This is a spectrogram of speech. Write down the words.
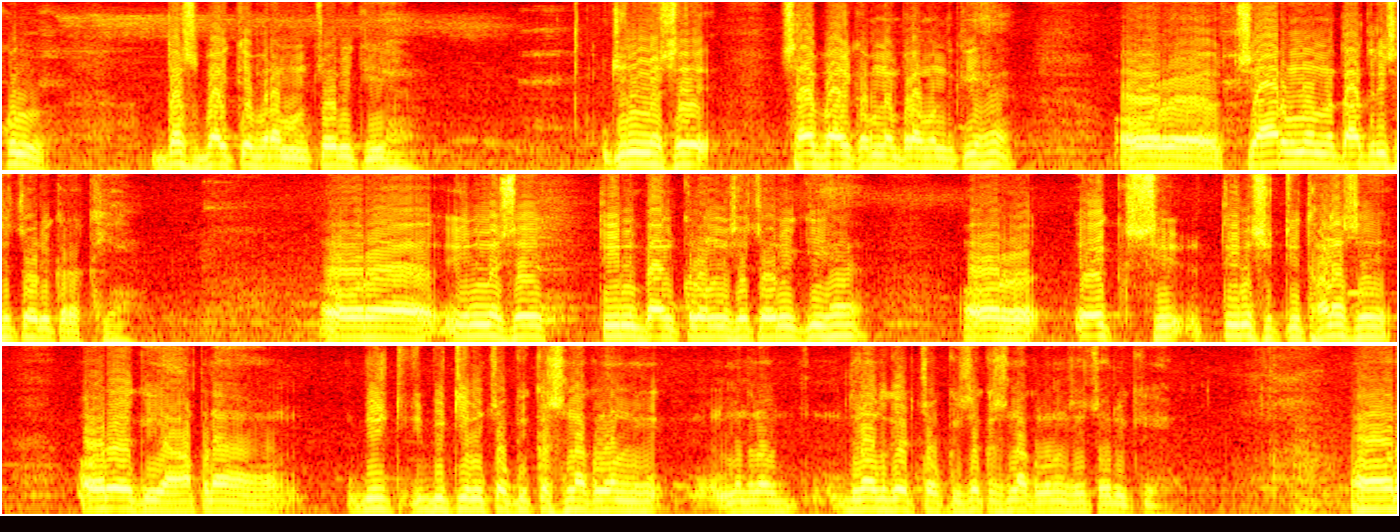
कुल दस बाइकें बरामद चोरी की हैं, जिनमें से छः बाइक हमने बरामद की हैं, और चार उन्होंने दादरी से चोरी कर रखी है। और इनमें से तीन बैंक कॉलोनी से चोरी की है और एक तीन सिट्टी थाना से और एक यहाँ अपना बी टी एम चौकी, कृष्णा कॉलोनी मतलब दिनोद गेट चौकी से कृष्णा कॉलोनी से चोरी की है। और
